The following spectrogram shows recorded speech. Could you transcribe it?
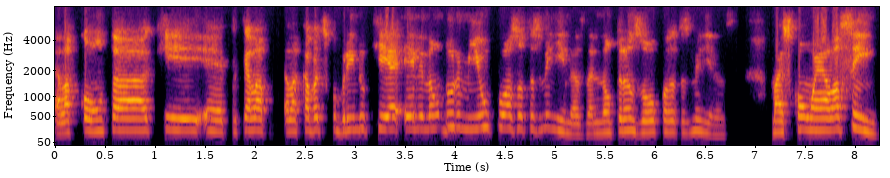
Ela conta que é, porque ela, ela acaba descobrindo que ele não dormiu com as outras meninas, né? Ele não transou com as outras meninas, mas com ela sim.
